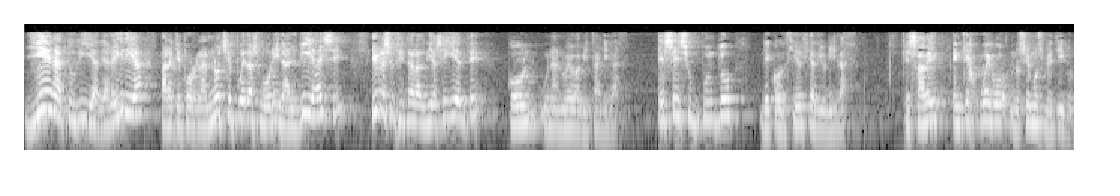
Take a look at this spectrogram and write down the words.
llena tu día de alegría para que por la noche puedas morir al día ese y resucitar al día siguiente con una nueva vitalidad. Ese es un punto de conciencia de unidad que sabe en qué juego nos hemos metido.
